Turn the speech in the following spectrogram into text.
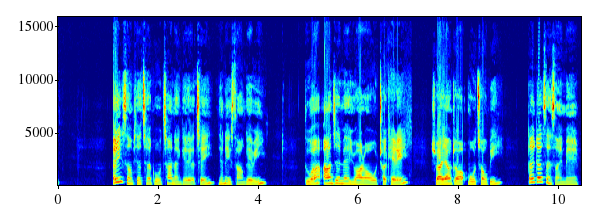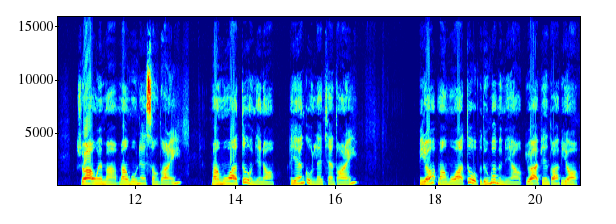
။အဲ့ဒီဆုံးဖြတ်ချက်ကိုချနိုင်ခဲ့တဲ့အချိန်ညနေဆောင်ခဲ့ပြီ။သူကအားချင်းမဲ့ရွာတော်ကိုထွက်ခဲ့တယ်။ရွာရောက်တော့မိုးချုပ်ပြီးတိုက်တိုက်ဆိုင်ဆိုင်ပဲရွာအဝဲမှာမောင်မိုးနဲ့ဆုံသွားတယ်။မောင်မိုးကသူ့ကိုမြင်တော့အရန်ကိုလန့်ဖြန့်သွားတယ်။ပြီးတော့မောင်မိုးကသူ့ကိုဘယ်သူမှမမြင်အောင်ရွာအပြင်သွားပြီးတော့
